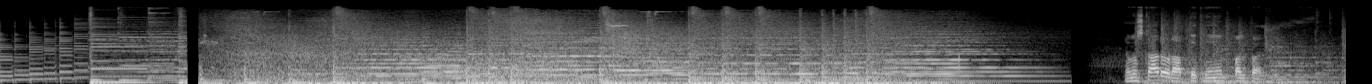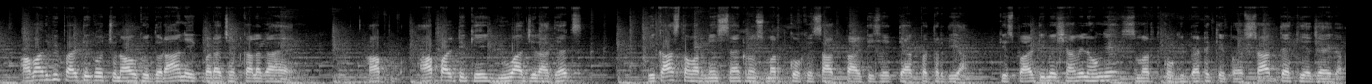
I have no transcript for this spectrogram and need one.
नमस्कार और आप देख रहे हैं पल पल। आम आदमी पार्टी को चुनाव के दौरान एक बड़ा झटका लगा है। आप आप पार्टी के युवा जिलाध्यक्ष विकास तंवर ने सैकड़ों समर्थकों के साथ पार्टी से त्याग पत्र दिया। किस पार्टी में शामिल होंगे? समर्थकों की बैठक के पश्चात तय किया जाएगा।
